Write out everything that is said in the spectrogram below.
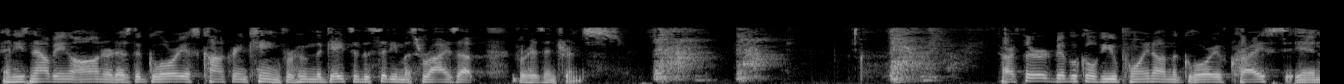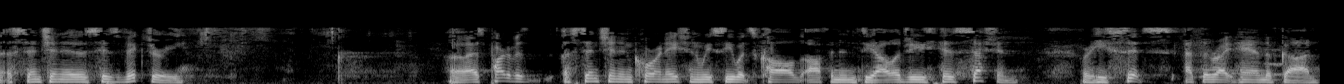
and he's now being honored as the glorious conquering king for whom the gates of the city must rise up for his entrance. Our third biblical viewpoint on the glory of Christ in ascension is his victory. Uh, as part of his ascension and coronation, we see what's called often in theology his session, where he sits at the right hand of God.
